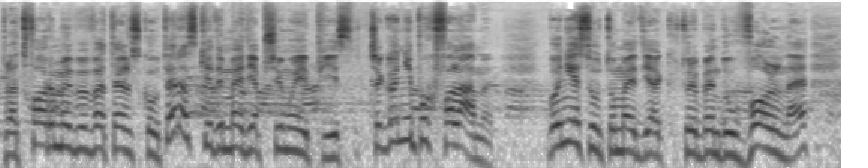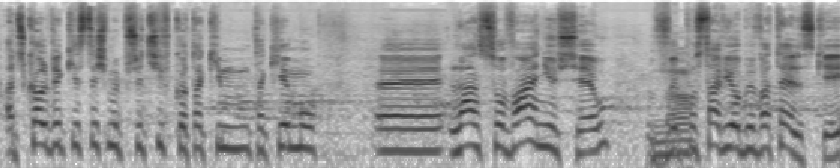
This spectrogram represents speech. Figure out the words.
Platformę Obywatelską. Teraz, kiedy media przyjmuje PiS, czego nie pochwalamy, bo nie są to media, które będą wolne, aczkolwiek jesteśmy przeciwko takim, takiemu e, lansowaniu się w No. postawie obywatelskiej.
